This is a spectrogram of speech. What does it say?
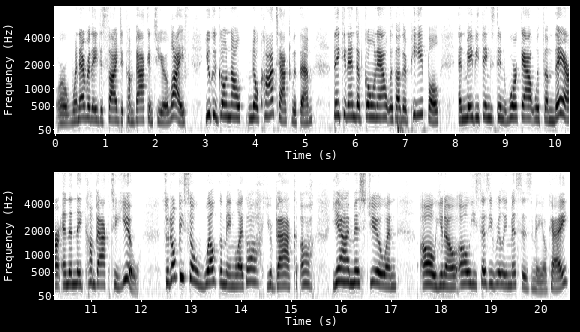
or whenever they decide to come back into your life, you could go no no contact with them they could end up going out with other people and maybe things didn't work out with them there and then they come back to you. So don't be so welcoming, like, oh, you're back. Oh, yeah, I missed you. And oh, you know, oh, he says he really misses me. Okay.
